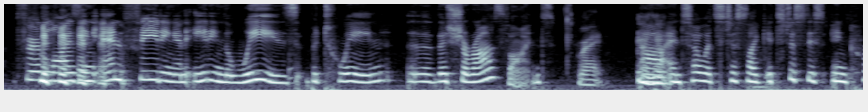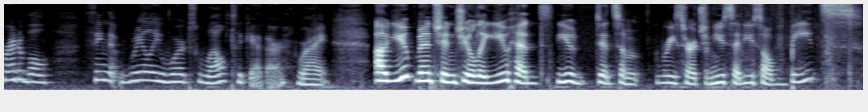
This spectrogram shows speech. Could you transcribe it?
fertilizing and feeding and eating the weeds between uh, the Shiraz vines. Right. Uh, and so it's just like, it's just this incredible thing that really works well together. Right. Uh, you mentioned Julie. You had you did some research and you said you saw beets.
